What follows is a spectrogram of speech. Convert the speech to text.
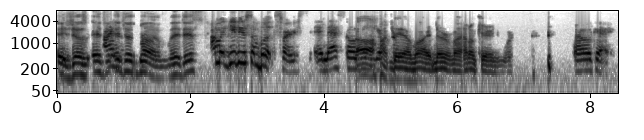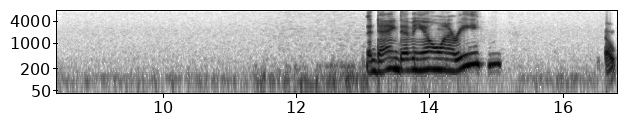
It's just it's, I- it's just bro. This I'm gonna give you some books first, and that's gonna Oh be your damn! All right, never mind. I don't care anymore. okay. The Dang, Devin, you don't want to read? Nope.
